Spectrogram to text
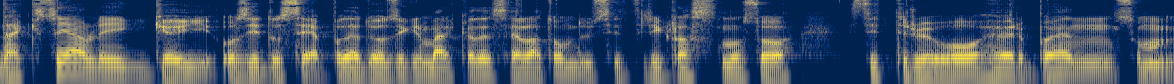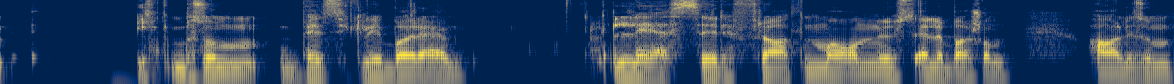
det er ikke så jævlig gøy å sitte og se på det. Du har sikkert merka det selv, at om du sitter i klassen, og så sitter du og hører på en som, som basically bare leser fra et manus, eller bare sånn har liksom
